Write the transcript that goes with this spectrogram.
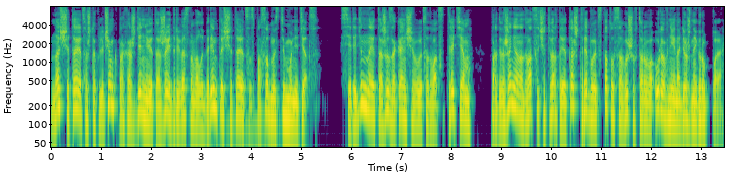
но считается, что ключом к прохождению этажей древесного лабиринта считается способность иммунитет. Серединные этажи заканчиваются 23-м, продвижение на 24 этаж требует статуса выше второго уровня и надежной группы.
